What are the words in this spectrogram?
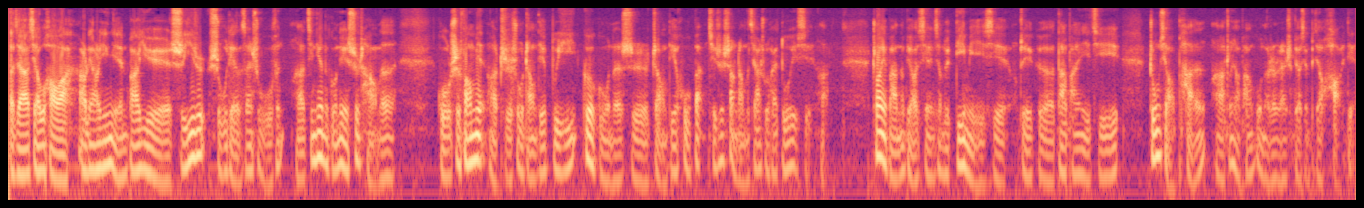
大家下午好啊！二零二一年八月十一日十五点三十五分啊，今天的国内市场呢，股市方面啊，指数涨跌不一，个股呢是涨跌互半，其实上涨的家数还多一些啊。创业板的表现相对低迷一些，这个大盘以及中小盘啊，中小盘股呢仍然是表现比较好一点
